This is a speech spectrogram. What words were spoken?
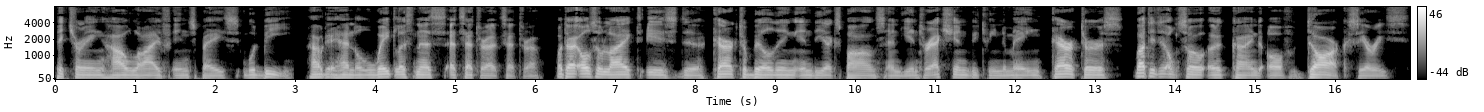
picturing how life in space would be how they handle weightlessness, etc., etc. What I also liked is the character building in the Expanse and the interaction between the main characters, but it is also a kind of dark series.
